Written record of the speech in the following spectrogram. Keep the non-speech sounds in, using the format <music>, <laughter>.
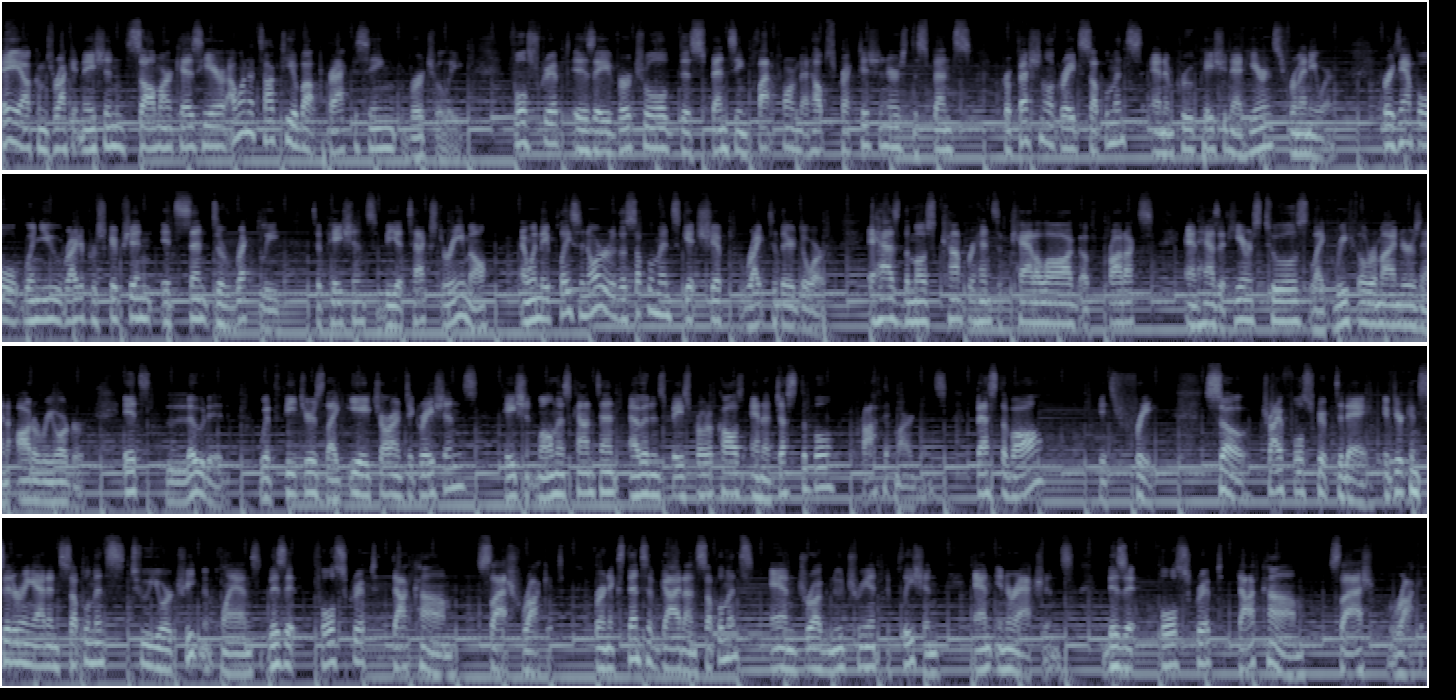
Hey, Outcomes Rocket Nation, Saul Marquez here. I want to talk to you about practicing virtually. FullScript is a virtual dispensing platform that helps practitioners dispense professional grade supplements and improve patient adherence from anywhere. For example, when you write a prescription, it's sent directly to patients via text or email, and when they place an order, the supplements get shipped right to their door. It has the most comprehensive catalog of products and has adherence tools like refill reminders and auto reorder. It's loaded with features like EHR integrations, patient wellness content, evidence based protocols, and adjustable profit margins. Best of all, it's free. So try FullScript today. If you're considering adding supplements to your treatment plans, visit fullscript.com slash rocket for an extensive guide on supplements and drug nutrient depletion and interactions. Visit fullscript.com slash rocket.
